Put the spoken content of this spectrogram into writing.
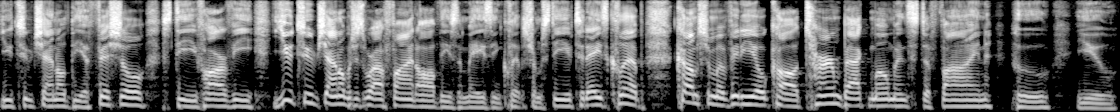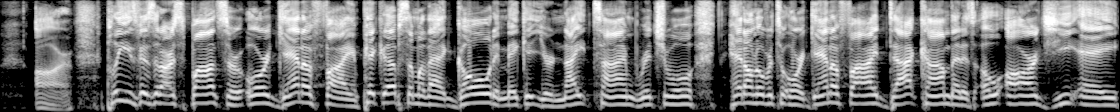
YouTube channel, the official Steve Harvey YouTube channel, which is where I find all these amazing clips from Steve. Today's clip comes from a video called Turn Back Moments Define Who You are. Please visit our sponsor, Organifi, and pick up some of that gold and make it your nighttime ritual. Head on over to Organifi.com. That is O R G A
